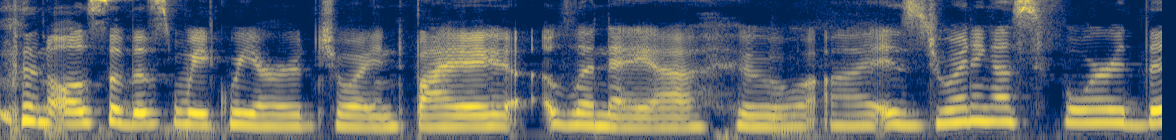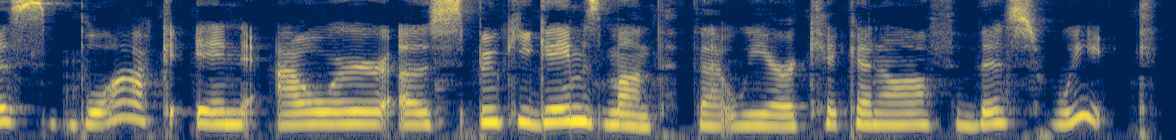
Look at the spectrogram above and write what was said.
then also this week we are joined by Linnea, who uh, is joining us for this block in our uh, Spooky Games Month that we are kicking off this week.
